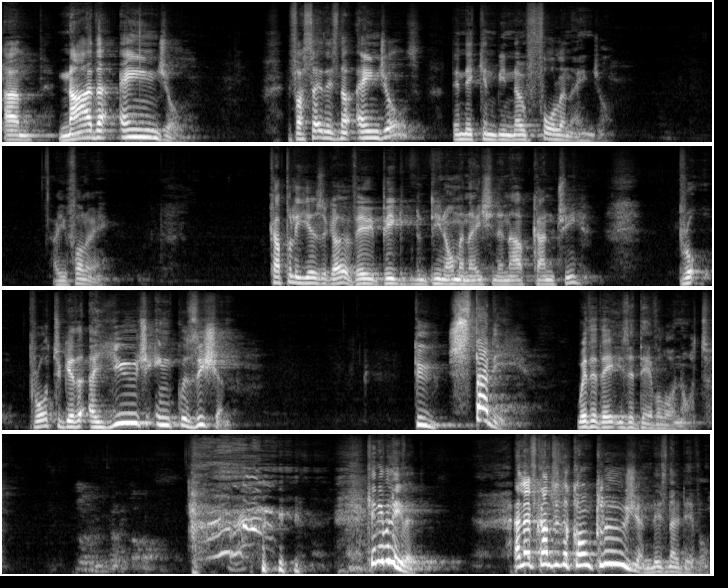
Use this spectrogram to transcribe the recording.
Um, neither angel. If I say there's no angels, then there can be no fallen angel. Are you following? A couple of years ago, a very big denomination in our country brought, brought together a huge inquisition to study whether there is a devil or not. Can you believe it? And they've come to the conclusion there's no devil.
